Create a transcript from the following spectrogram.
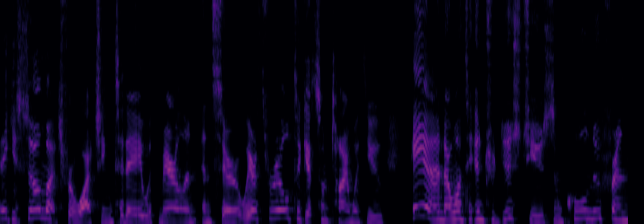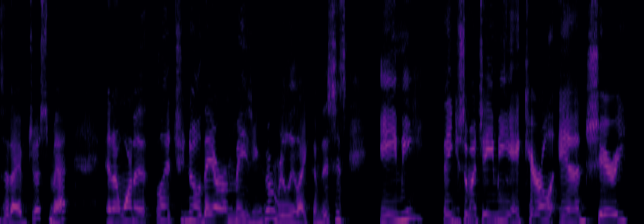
Thank you so much for watching today with Marilyn and Sarah. We're thrilled to get some time with you. And I want to introduce to you some cool new friends that I've just met. And I want to let you know they are amazing. You're going to really like them. This is Amy. Thank you so much, Amy and Carol and Cheri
